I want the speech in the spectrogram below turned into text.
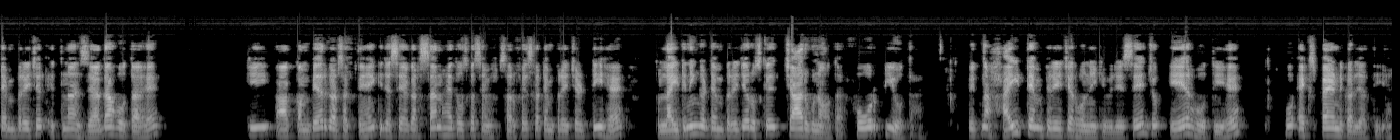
टेम्परेचर इतना ज़्यादा होता है कि आप कंपेयर कर सकते हैं कि जैसे अगर सन है तो उसका सरफेस का टेम्परेचर टी है तो लाइटनिंग का टेम्परेचर उसके चार गुना होता है फोर टी होता है। तो इतना हाई टेम्परेचर होने की वजह से जो एयर होती है, वो एक्सपेंड कर जाती है।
